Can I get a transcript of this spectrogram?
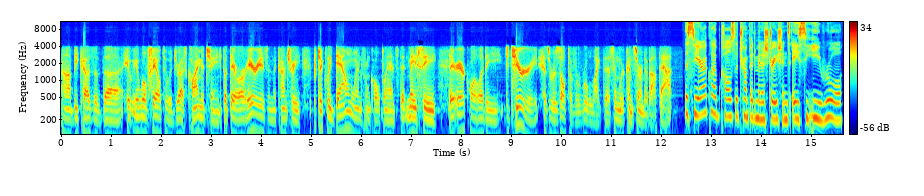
Uh, because of the, it, it, will fail to address climate change. But there are areas in the country, particularly downwind from coal plants, that may see their air quality deteriorate as a result of a rule like this, and we're concerned about that. The Sierra Club calls the Trump administration's ACE rule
